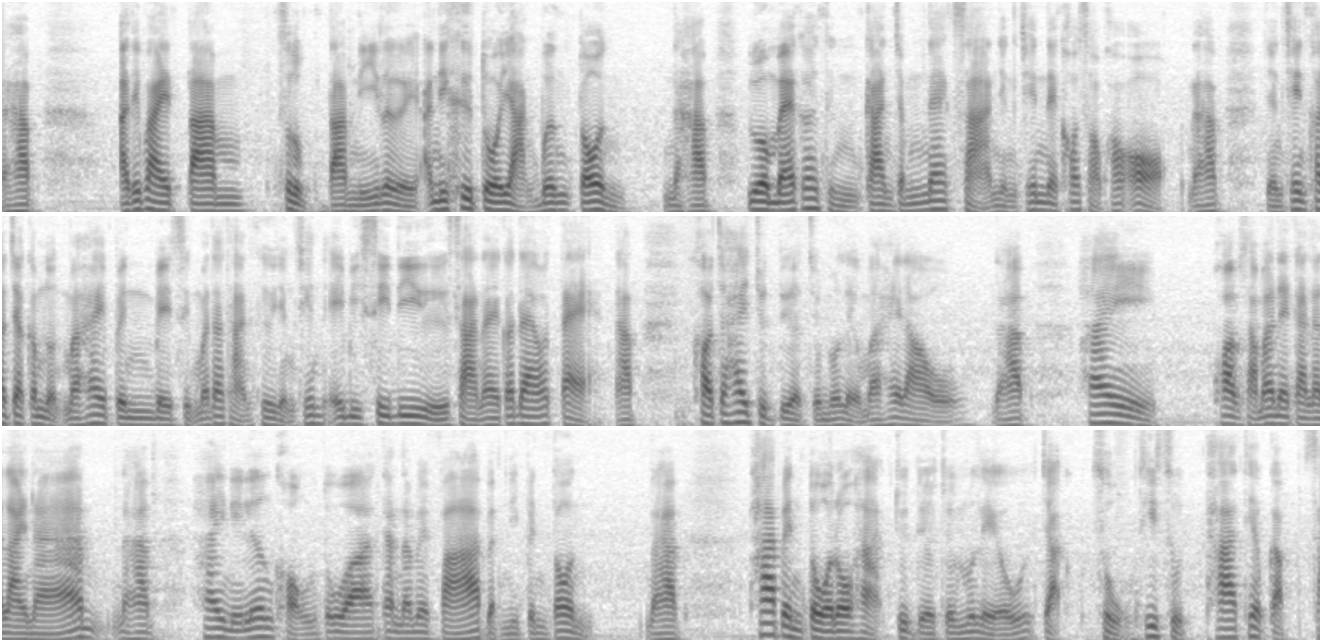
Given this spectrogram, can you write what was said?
นะครับ อธิบายตามสรุปตามนี้เลย อันนี้คือตัวอย่างเบื้องต้นนะครับ รวมแม้ก็ถึงการจำแนกสารอย่างเช่นในข้อสอบเข้าออกนะครับ อย่างเช่นเขาจะกำหนดมาให้เป็นเบสิกมาตรฐานคืออย่างเช่น A B C D หรือสารอะไรก็ได้แล้วแต่นะครับ เขาจะให้จุดเดือดจุดโมเลวมาให้เรานะครับ ให้ความสามารถในการละลายน้ำนะครับ ให้ในเรื่องของตัวการนำไฟฟ้าแบบนี้เป็นต้น นะครับถ้าเป็นตัวโลหะจุดเดือดจุดโมเลวจะสูงที่สุดถ้าเทียบกับส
